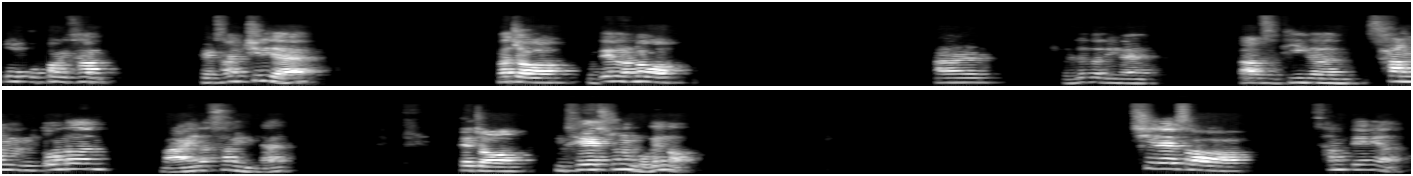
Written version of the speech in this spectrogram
곱하기 3 147이제 맞죠? 그때는 얼마고? 8 18이네 따라서 D는 3 또는 마이너스 3입니다 됐죠? 그럼 세 수는 뭐겠노? 7에서 3 빼면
